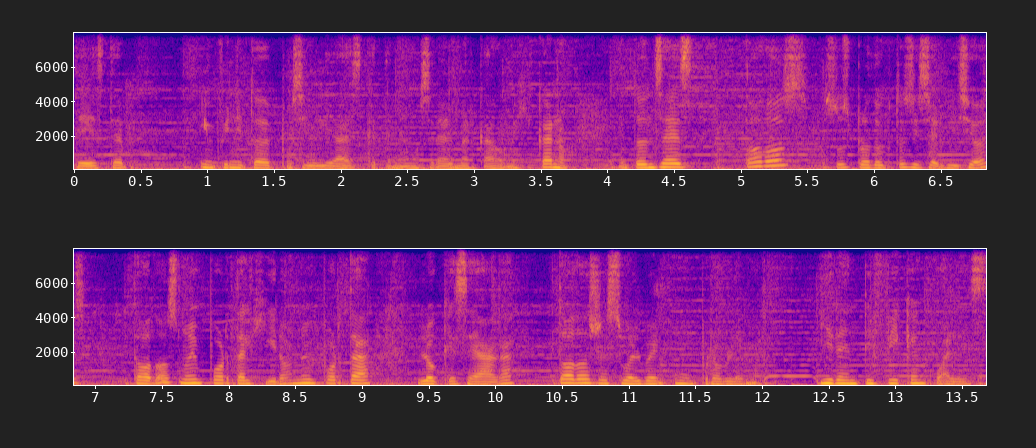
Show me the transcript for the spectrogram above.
de este infinito de posibilidades que tenemos en el mercado mexicano. Entonces, todos sus productos y servicios, todos, no importa el giro, no importa lo que se haga, todos resuelven un problema. Identifiquen cuál es.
